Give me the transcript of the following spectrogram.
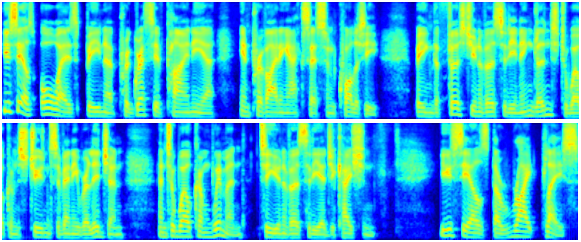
UCL's always been a progressive pioneer in providing access and quality, being the first university in England to welcome students of any religion and to welcome women to university education. UCL's the right place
